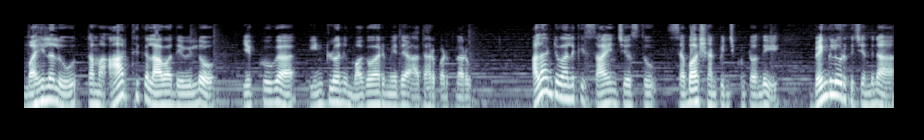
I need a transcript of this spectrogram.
మహిళలు తమ ఆర్థిక లావాదేవీల్లో ఎక్కువగా ఇంట్లోని మగవారి మీదే ఆధారపడుతున్నారు. అలాంటి వాళ్ళకి సాయం చేస్తూ శబాష్ అనిపించుకుంటోంది బెంగళూరుకు చెందిన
